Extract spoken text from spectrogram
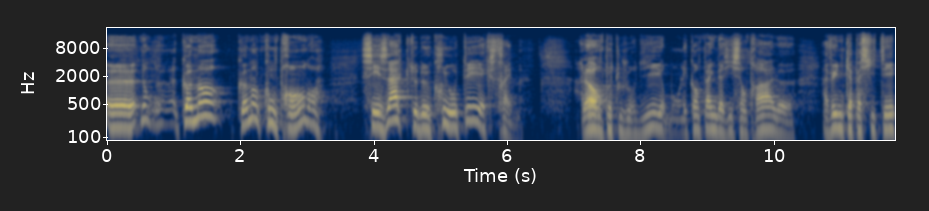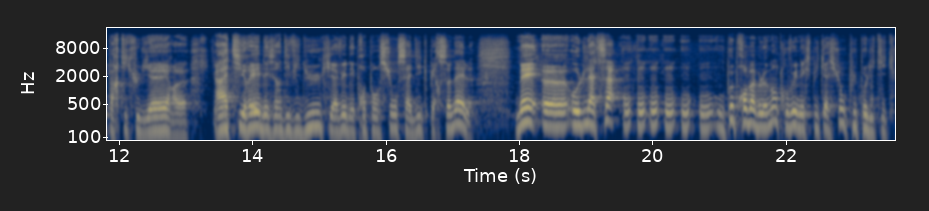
Euh, comment comprendre ces actes de cruauté extrême? Alors on peut toujours dire, bon, les campagnes d'Asie centrale euh, avaient une capacité particulière euh, à attirer des individus qui avaient des propensions sadiques personnelles. Mais euh, au-delà de ça, on, peut probablement trouver une explication plus politique.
